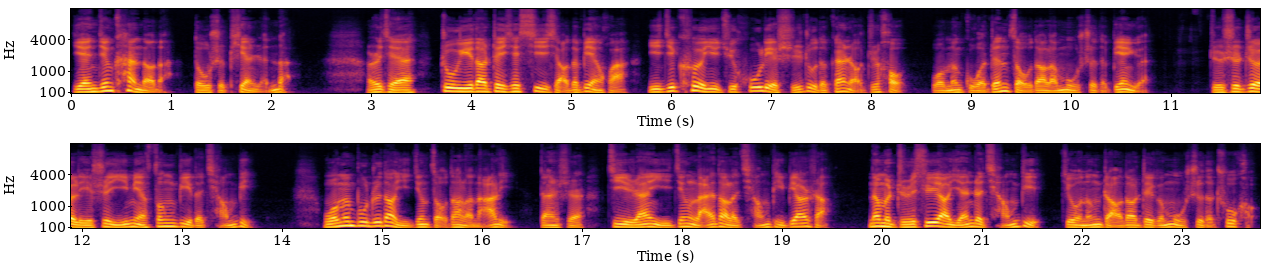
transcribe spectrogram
眼睛看到的都是骗人的。而且注意到这些细小的变化，以及刻意去忽略石柱的干扰之后，我们果真走到了墓室的边缘。只是这里是一面封闭的墙壁，我们不知道已经走到了哪里。但是既然已经来到了墙壁边上，那么只需要沿着墙壁就能找到这个墓室的出口，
